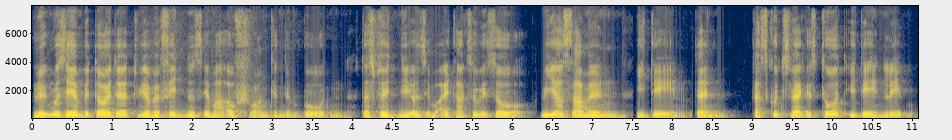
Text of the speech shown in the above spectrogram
Lügenmuseum bedeutet, wir befinden uns immer auf schwankendem Boden. Das befinden wir uns im Alltag sowieso. Wir sammeln Ideen, denn das Kunstwerk ist tot, Ideen leben.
